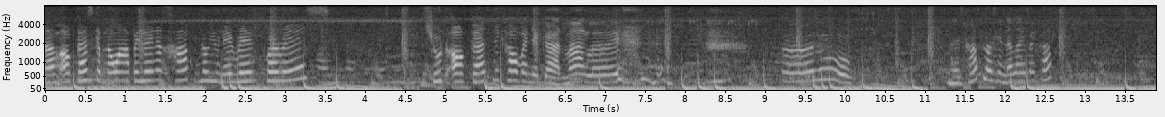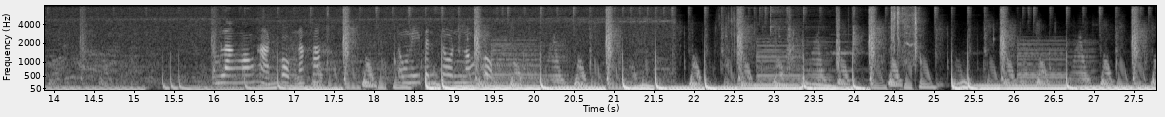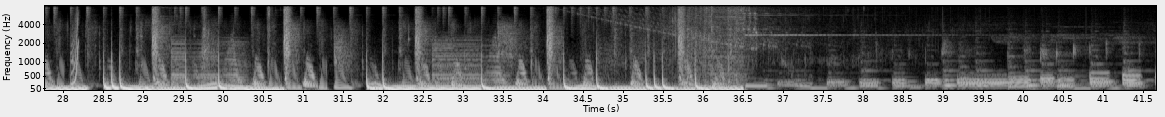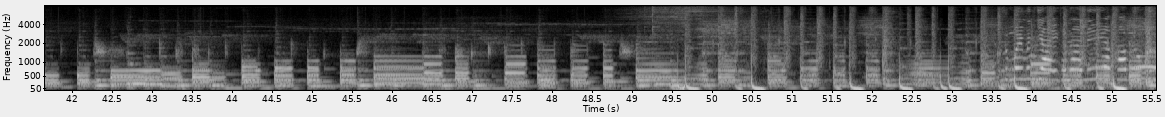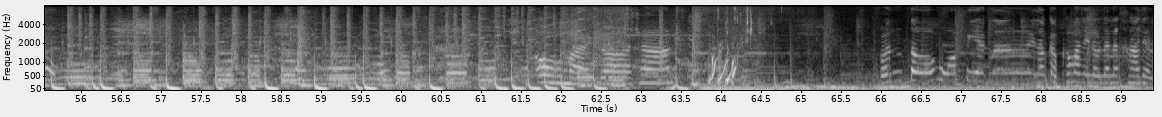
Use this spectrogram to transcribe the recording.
ตามออกัสกับนาวาไปเลยนะครับ เราอยู่ใน Rain Forest ชุดออกัสนี่เข้าบรรยากาศมากเลยเออลูกไหนครับเราเห็นอะไรไหมครับกำลังมองหากบนะคะ ตรงนี้เป็นโซนน้องกบ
